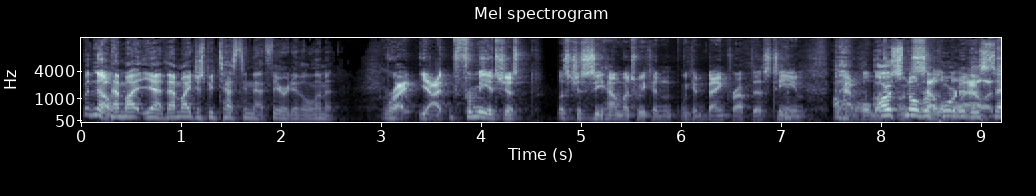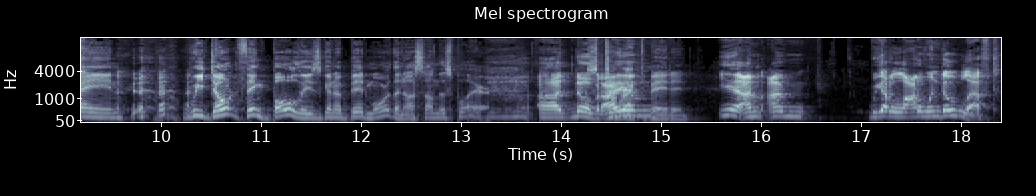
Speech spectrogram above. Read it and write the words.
but no, That might yeah, that might just be testing that theory to the limit. right. Yeah, for me it's just let's just see how much we can we can bankrupt this team and have a whole bunch Arsenal of unsellable reported as saying, "We don't think Boehly's going to bid more than us on this player." uh, no, but I Direct am, baited. Yeah, I'm. I'm. We got a lot of window left,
